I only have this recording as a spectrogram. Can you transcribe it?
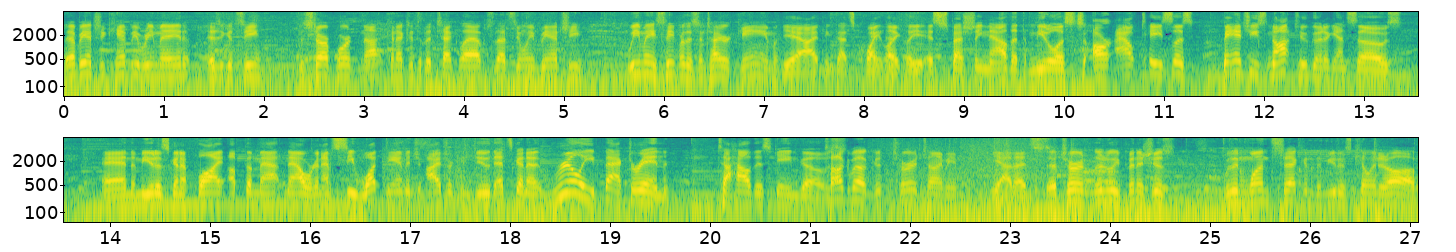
That Banshee can't be remade. As you can see, the starport not connected to the tech lab, so that's the only Banshee we may see for this entire game. Yeah, I think that's quite likely, especially now that the Mutalisks are out tasteless. Banshee's not too good against those. And the Muta's going to fly up the map now. We're going to have to see what damage Idra can do. That's going to really factor in to how this game goes. Talk about good turret timing. yeah, that's The turret literally finishes within one second of the Mutas killing it off.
